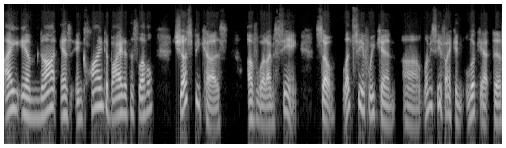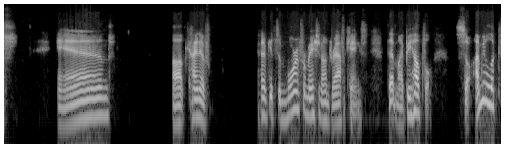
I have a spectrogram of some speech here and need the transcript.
I am not as inclined to buy it at this level, just because of what I'm seeing. So let's see if we can. Uh, let me see if I can look at this and uh, kind of kind of get some more information on DraftKings that might be helpful. So I'm going to look to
